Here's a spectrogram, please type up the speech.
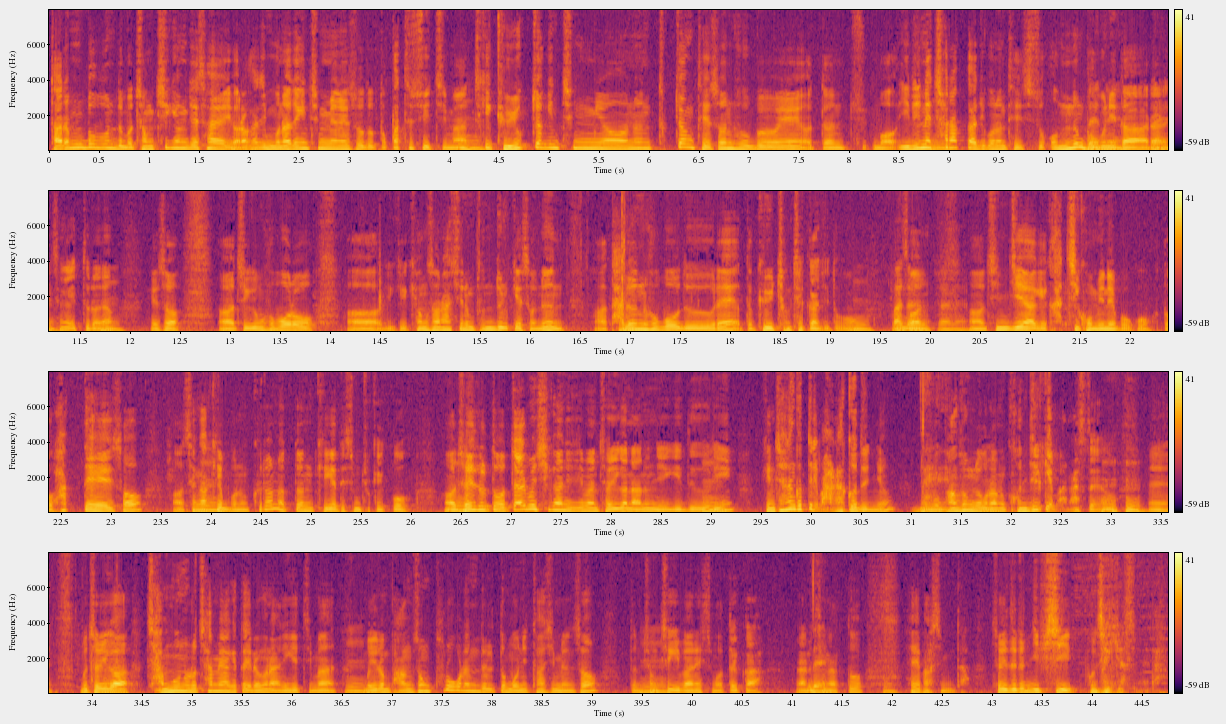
다른 부분도 뭐 정치, 경제, 사회 여러 가지 문화적인 측면에서도 똑같을 수 있지만 특히 교육적인 측면은 특정 대선 후보의 어떤 주- 뭐 일인의 철학 가지고는 될 수 없는 네네. 부분이다라는 네. 생각이 들어요. 음. 그래서 어, 지금 후보로 어, 이렇게 경선하시는 분들께서는 어, 다른 후보들의 어떤 교육 정책까지도 음. 한번 네네. 어, 진지하게 같이 고민해보고 또 확대해서 어, 생각해보는 그런 어떤 기회가 됐으면 좋겠고 어, 저희들도 짧은 시간이지만 저희가 나눈 얘기들이 괜찮은 것들이 많았거든요. 뭐 네. 방송용으로 하면 건질 게 많았어요. 예, 뭐 저희가 자문으로 참여하겠다 이런 건 아니겠지만 음. 뭐 이런 방송 프로그램들도 모니터하시면서 어떤 정책 입안했으면 어떨까라는 네. 생각도 해봤습니다. 저희들은 입시 본색이었습니다.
